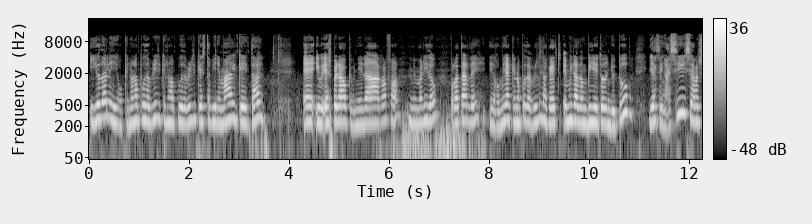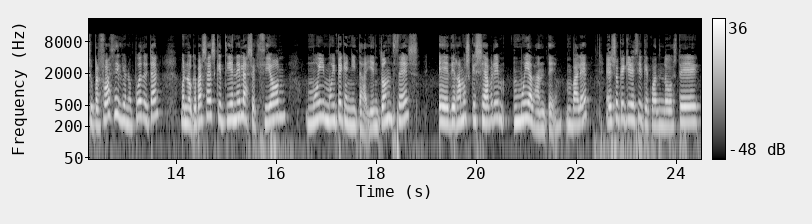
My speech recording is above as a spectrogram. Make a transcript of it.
Y yo dale, digo, que no la puedo abrir, que no la puedo abrir, que esta viene mal, que tal. Eh, y he esperado que viniera Rafa, mi marido, por la tarde. Y digo, mira, que no puedo abrirla, que he, mirado un vídeo y todo en YouTube. Y hacen así, se abre súper fácil, yo no puedo y tal. Bueno, lo que pasa es que tiene la sección muy, muy pequeñita. Y entonces, eh, digamos que se abre muy adelante, ¿vale? ¿Eso qué quiere decir? Que cuando esté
